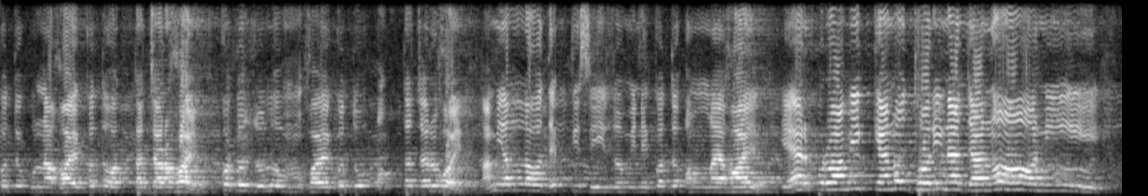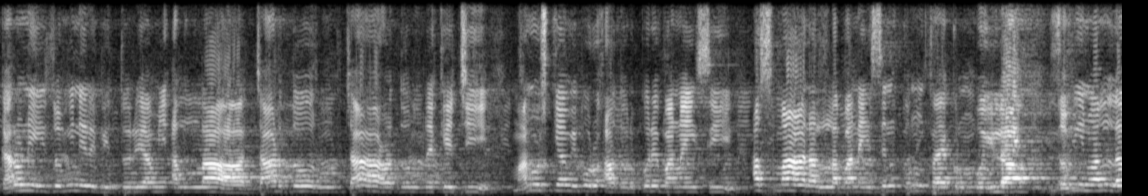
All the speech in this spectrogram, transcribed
কত গুনাহ হয়, কত অত্যাচার হয়, কত জুলুম হয়, কত অত্যাচার হয়। আমি আল্লাহ দেখতেছি এই জমিনে কত অন্যায় হয়। এরপর আমি কেন ধরি না জাননি? কারণ এই জমিনের ভিতরে আমি আল্লাহ চার দোল চার দোল রেখেছি। মানুষকে আমি বড় আদর করে বানাইছি। আসমান আল্লাহ বানাইছেন, কোন ফায়াকুন বইলা জমিন আল্লাহ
